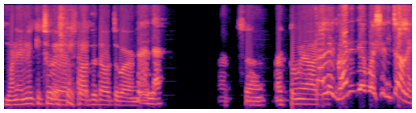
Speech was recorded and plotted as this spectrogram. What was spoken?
মানে এমনি কিছু সাহায্য টাহায্য করে না না, না। আচ্ছা। আর তুমি আর ঘরে যে বসেন চলে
